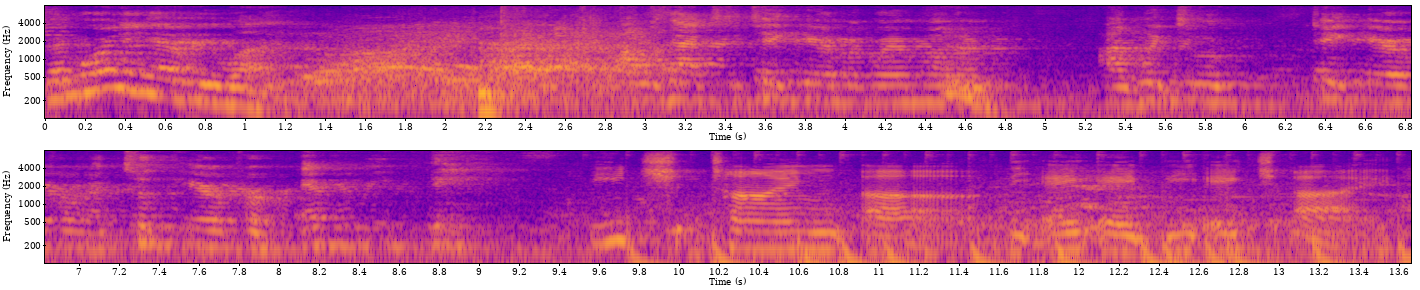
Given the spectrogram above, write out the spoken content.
Good morning, everyone. Good morning. I was asked to take care of my grandmother. I went to take care of her, and I took care of her every day. Each time uh, the AABHI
